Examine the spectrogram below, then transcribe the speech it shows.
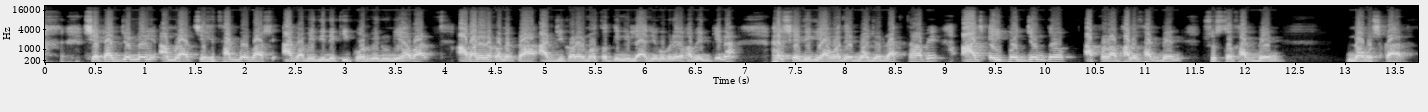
সেটার জন্যই আমরা চেয়ে থাকব বা আগামী দিনে কি করবেন উনি আবার আবার এরকম একটা আর্জি করার মতো তিনি ল্যাজে গোবরে হবেন কিনা, সেদিকে আমাদের নজর রাখতে হবে। আজ এই পর্যন্ত আপনারা ভালো থাকবেন, সুস্থ থাকবেন। নমস্কার।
